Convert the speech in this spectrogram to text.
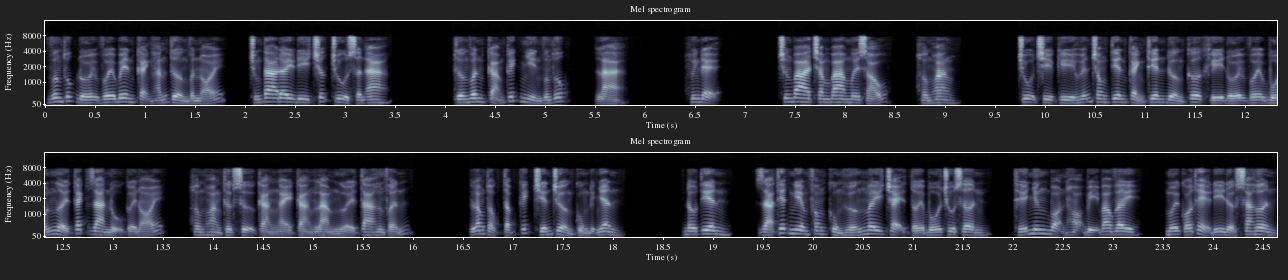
Vương Thúc đối với bên cạnh hắn Tường Vân nói, chúng ta đây đi trước Chu Sơn A. Tường Vân cảm kích nhìn Vương Thúc, là huynh đệ. Chương ba ba mươi sáu Hồng Hoang. Trụ trì kỳ huyễn trong tiên cảnh thiên đường cơ khí đối với bốn người tách ra nụ cười nói, Hồng Hoàng thực sự càng ngày càng làm người ta hưng phấn. Long tộc tập kích chiến trường cùng địch nhân. Đầu tiên, giả thiết nghiêm phong cùng hướng mây chạy tới bố chu sơn thế nhưng bọn họ bị bao vây mới có thể đi được xa hơn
